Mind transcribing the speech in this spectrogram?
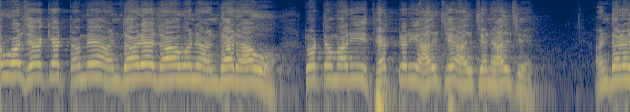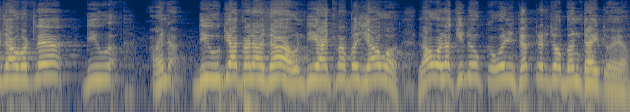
એવો છે કે તમે અંધારે જાઓ અને અંધારે આવો. તો તમારી ફેક્ટરી હાલશે હાલશે ને હાલશે અંધારે જાઓ એટલે દીવ દી ઉગ્યા પહેલાં જાઓ, દી હાથમાં પછી આવો. લાવો, લખી દઉં કે ઓની ફેક્ટરી જો બંધ થાય તો એમ.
